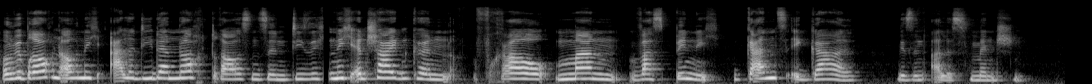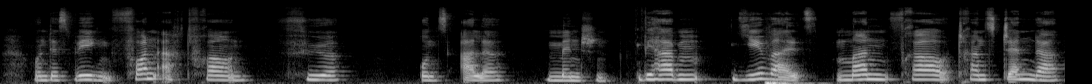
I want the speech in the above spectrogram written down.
Und wir brauchen auch nicht alle, die da noch draußen sind, die sich nicht entscheiden können, Frau, Mann, was bin ich? Ganz egal. Wir sind alles Menschen. Und deswegen von acht Frauen für uns alle Menschen. Wir haben jeweils Mann, Frau, Transgender,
